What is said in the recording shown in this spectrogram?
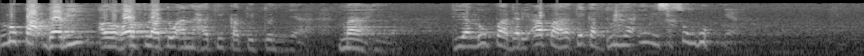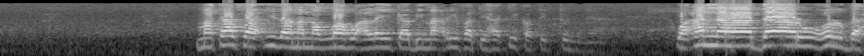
Lupa dari al-ghaflatu an hakikati dunya. Mahia. Dia lupa dari apa hakikat dunia ini sesungguhnya. Maka fa'idha manallahu alaika bima'rifati hakikati dunya. Wa annaha daru hurbah.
